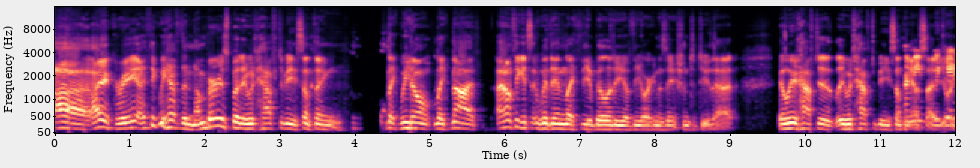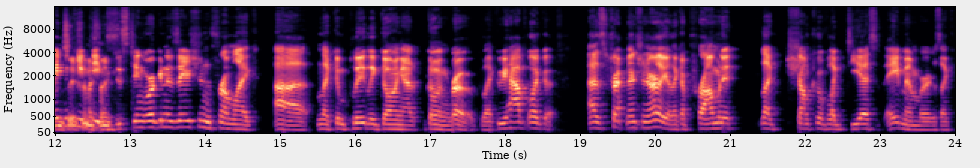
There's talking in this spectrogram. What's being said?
Uh, I agree. I think we have the numbers, but it would have to be something like we don't like not. I don't think it's within like the ability of the organization to do that. It would have to. It would have to be something I mean, outside of the can't even organization. keep I the think. existing organization from like uh like completely going out going rogue. Like we have like a, as Trent mentioned earlier, like a prominent like chunk of like DSA members like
